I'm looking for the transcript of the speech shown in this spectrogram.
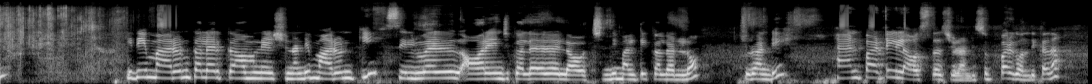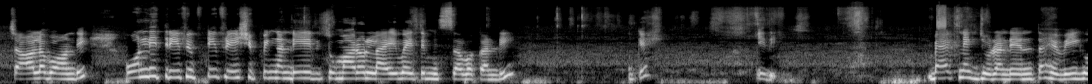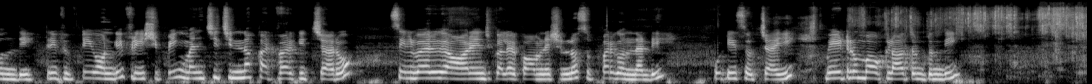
ఇది మరూన్ కలర్ కాంబినేషన్ అండి. మరూన్కి సిల్వర్ ఆరెంజ్ కలర్ ఇలా వచ్చింది. మల్టీ కలర్లో. చూడండి. హ్యాండ్ పార్టీ ఇలా వస్తుంది చూడండి. సూపర్గా ఉంది కదా? చాలా బాగుంది. Only three fifty free shipping అండి. టుమారో లైవ్ అయితే మిస్ అవ్వకండి. ఓకే ఇది. బ్యాక్ నెక్ చూడండి. ఎంత హెవీగా ఉంది. Three fifty only free shipping మంచి చిన్న కట్ వర్క్ ఇచ్చారు. సిల్వర్ ఆరెంజ్ కలర్ కాంబినేషన్లో సూపర్గా ఉందండి. కుటీస్ వచ్చాయి. మీటర్ బావు క్లాత్ ఉంటుంది.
